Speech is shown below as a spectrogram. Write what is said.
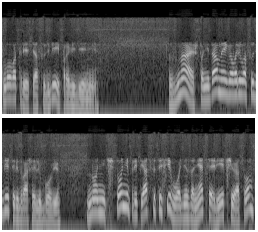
Слово третье о судьбе и провидении. Зная, что недавно я говорил о судьбе перед вашей любовью, но ничто не препятствует и сегодня заняться речью о том,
